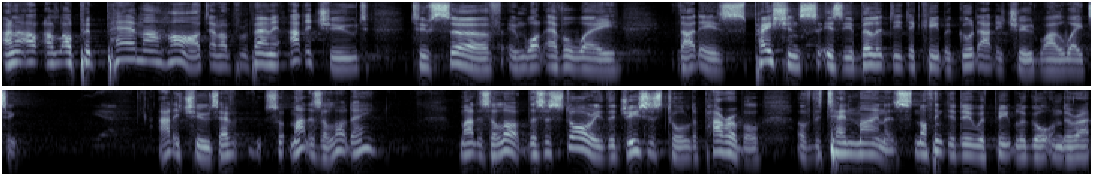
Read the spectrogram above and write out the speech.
And I'll, I'll, prepare my heart and I'll prepare my attitude to serve in whatever way that is. Patience is the ability to keep a good attitude while waiting. Yeah. Attitudes matters a lot, eh? Matters a lot. There's a story that Jesus told, a parable of the 10 miners. Nothing to do with people who go under,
